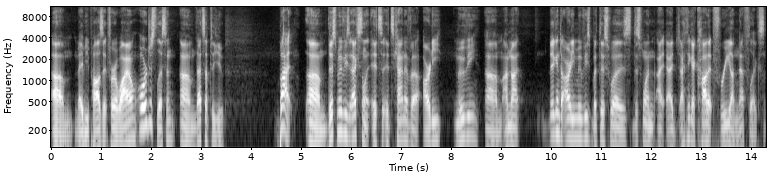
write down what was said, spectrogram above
um, maybe pause it for a while or just listen. Um, that's up to you. But um, this movie's excellent. It's it's kind of a arty movie. Um, I'm not big into arty movies, but this was this one. I, I I think I caught it free on Netflix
